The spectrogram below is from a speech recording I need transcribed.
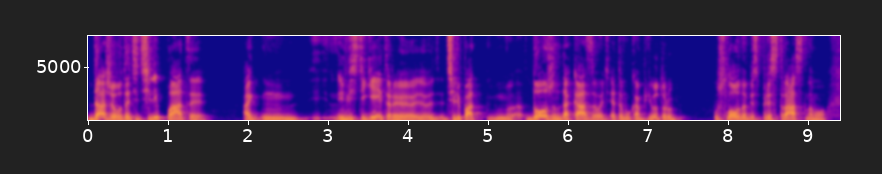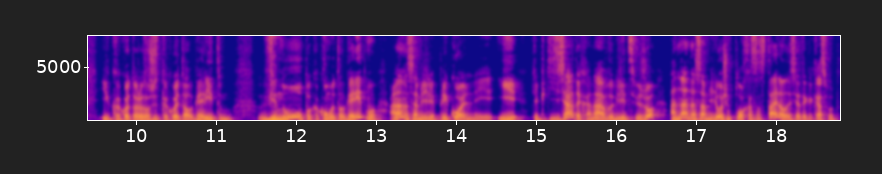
даже вот эти телепаты, а, инвестигейторы, э, телепат должен доказывать этому компьютеру условно беспристрастному и какой-то разложить какой-то алгоритм, вину по какому-то алгоритму, она на самом деле прикольная. И для 50-х она выглядит свежо. Она на самом деле очень плохо состарилась. Это как раз вот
